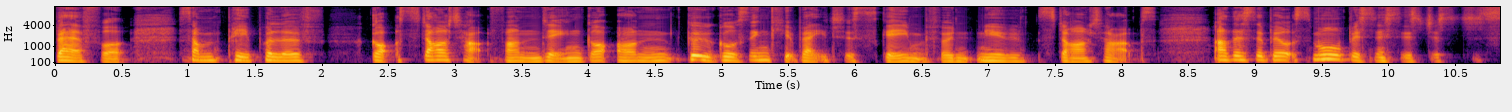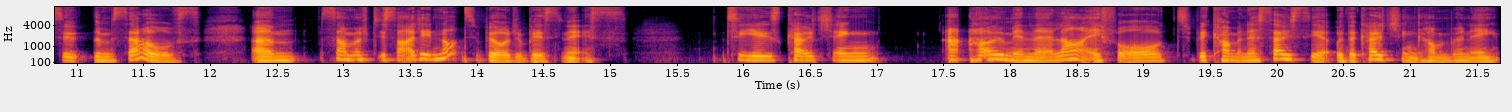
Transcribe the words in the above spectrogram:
Barefoot. Some people have got startup funding, got on Google's incubator scheme for new startups. Others have built small businesses just to suit themselves. Um, some have decided not to build a business, to use coaching at home in their life or to become an associate with a coaching company.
